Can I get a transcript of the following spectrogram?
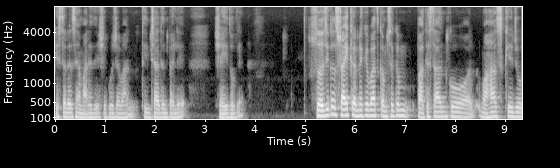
किस तरह से हमारे देश के कुछ जवान तीन चार दिन पहले शहीद हो गए। सर्जिकल स्ट्राइक करने के बाद कम से कम पाकिस्तान को और वहाँ के जो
